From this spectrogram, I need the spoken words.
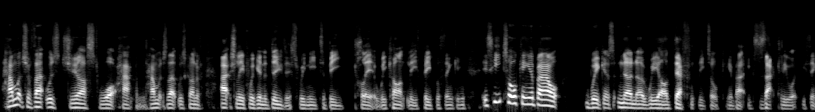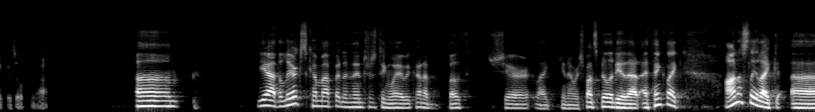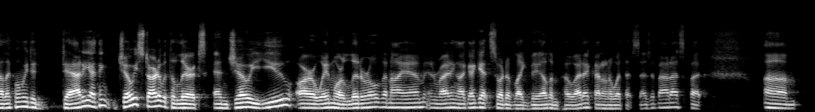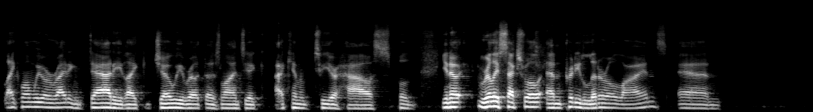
how much of that was just what happened? How much of that was kind of actually, if we're going to do this, we need to be clear. We can't leave people thinking, is he talking about? We're going to no, no. We are definitely talking about exactly what you think we're talking about. Um, yeah, the lyrics come up in an interesting way. We kind of both share like you know responsibility of that. I think like honestly, like uh, like when we did Daddy. I think Joey started with the lyrics, and Joey, you are way more literal than I am in writing. Like I get sort of like veiled and poetic. I don't know what that says about us, but um, like when we were writing Daddy, like Joey wrote those lines. Like I came to your house, pulled, you know, really sexual and pretty literal lines, and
